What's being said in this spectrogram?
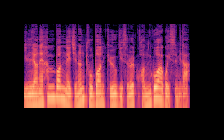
1년에 한 번 내지는 두 번 교육 이수를 권고하고 있습니다.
